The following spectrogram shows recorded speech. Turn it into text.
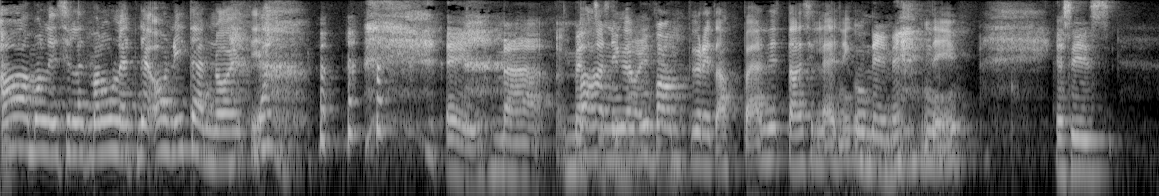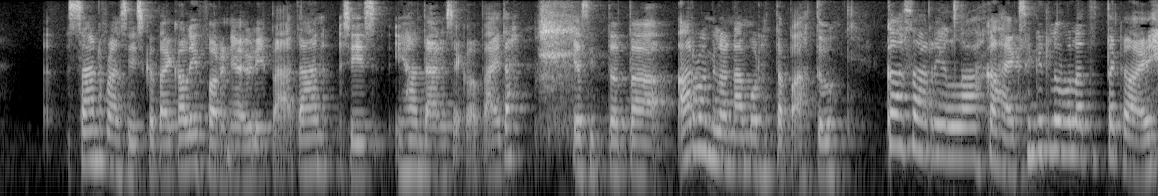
Aa, mä olin sillä, että mä luulin, että ne on itse noitia. ei, nämä Vähän niin kuin vampyyritappaja, niin tai silleen niin kuin, niin, niin. niin. Ja siis San Francisco tai Kalifornia ylipäätään, siis ihan täynnä sekopäitä. Ja sitten tota, arvo milloin nämä murhat tapahtuu? Kasarilla. 80-luvulla totta kai.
